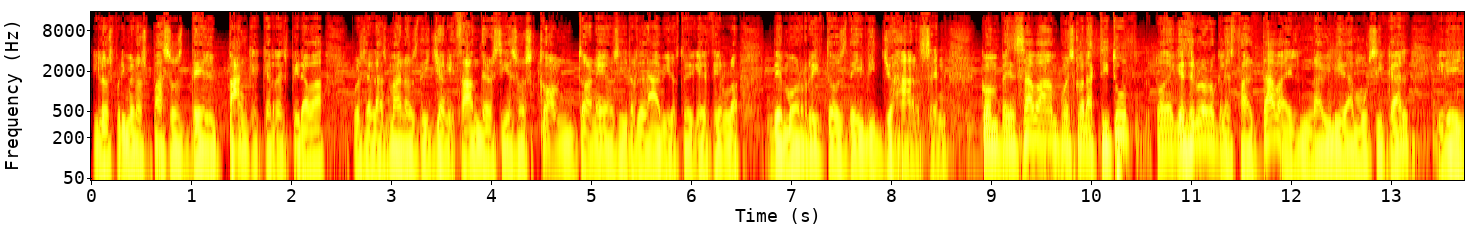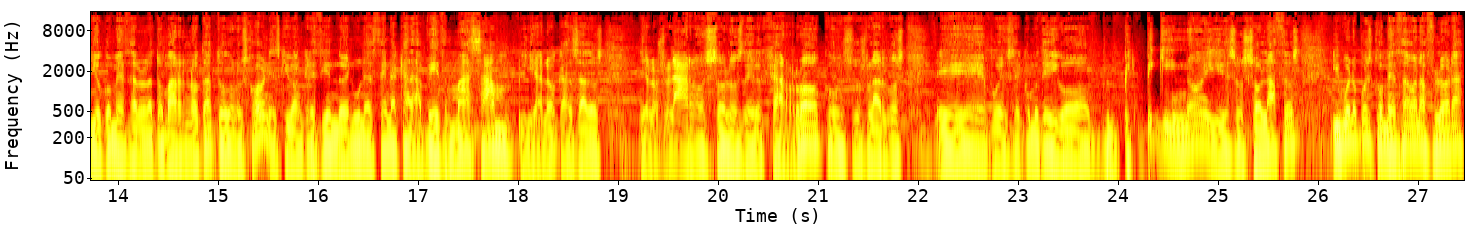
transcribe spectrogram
y los primeros pasos del punk que respiraba pues en las manos de Johnny Thunders y esos contoneos y labios, tengo que decirlo, de morritos David Johansen. Compensaban pues con actitud, todo hay que decirlo, lo que les faltaba en habilidad musical y de ello comenzaron a tomar nota todos los jóvenes que iban creciendo en una escena cada vez más amplia, ¿no? Cansados de los largos solos del hard rock, con sus largos, eh, pues eh, como te digo, pick picking, ¿no? Y esos solazos. Y bueno, pues comenzaban a aflorar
